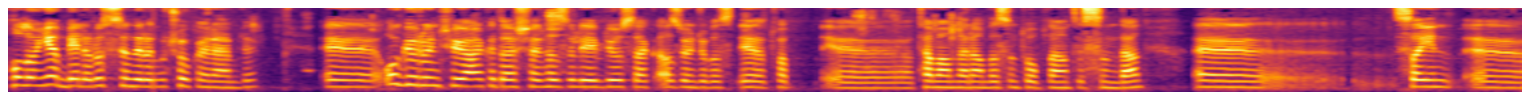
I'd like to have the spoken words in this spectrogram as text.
Polonya-Belarus sınırı bu çok önemli. E, o görüntüyü arkadaşlar hazırlayabiliyorsak az önce bas, e, top- e, tamamlanan basın toplantısından e, Sayın e,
